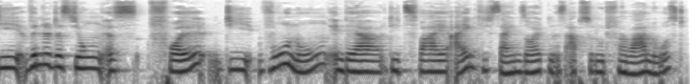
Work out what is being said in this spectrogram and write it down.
Die Windel des Jungen ist voll. Die Wohnung, in der die zwei eigentlich sein sollten, ist absolut verwahrlost.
